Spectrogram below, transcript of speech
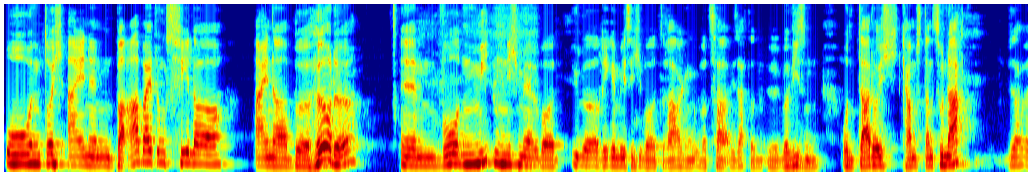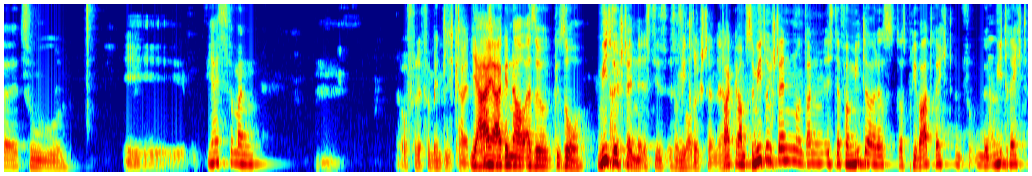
und durch einen Bearbeitungsfehler einer Behörde ähm, wurden Mieten nicht mehr über, über regelmäßig übertragen, über, wie sagt man, äh, überwiesen. Und dadurch kam es dann zu nach, äh, zu, äh, wie heißt es, wenn man Offene Verbindlichkeit. ja, ja, genau. Also so. Mietrückstände ist, dieses, ist das Wort. Mitrückstände, Da ja. kam es zu Mietrückständen und dann ist der Vermieter, das, das Privatrecht, äh, Mietrecht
